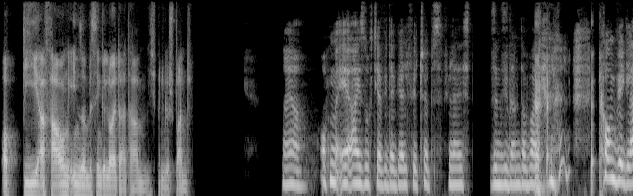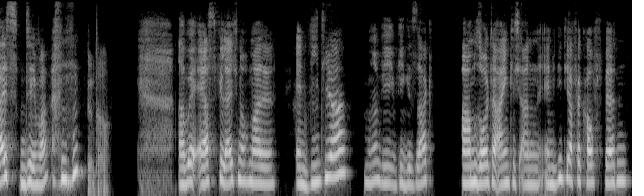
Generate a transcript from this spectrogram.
ob die Erfahrungen ihn so ein bisschen geläutert haben. Ich bin gespannt. Naja, OpenAI sucht ja wieder Geld für Chips. Vielleicht sind Sie dann dabei. kommen wir gleich zum Thema. genau. Aber erst vielleicht nochmal Nvidia. Ne, wie, wie gesagt, ARM sollte eigentlich an Nvidia verkauft werden.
